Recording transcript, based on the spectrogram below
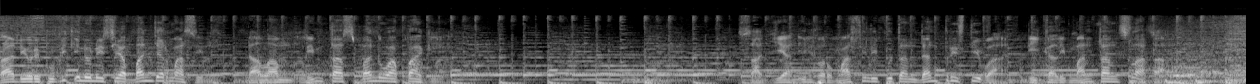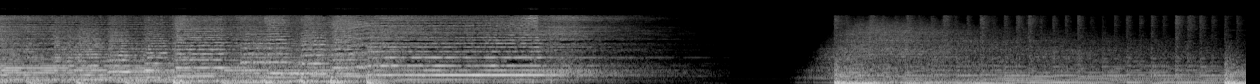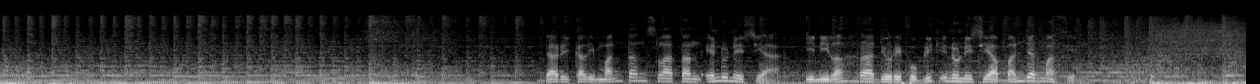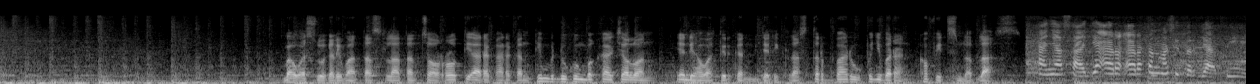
Radio Republik Indonesia Banjarmasin dalam Lintas Banua Pagi. Sajian informasi liputan dan peristiwa di Kalimantan Selatan. Dari Kalimantan Selatan, Indonesia, inilah Radio Republik Indonesia Banjarmasin. Bawaslu Kalimantan Selatan soroti arak-arakan tim pendukung bakal calon yang dikhawatirkan menjadi kelas terbaru penyebaran COVID-19. Hanya saja arak-arakan masih terjadi.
